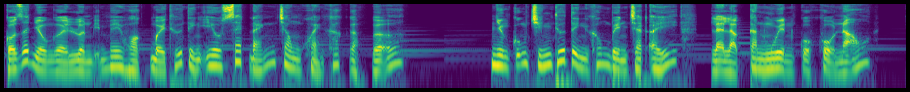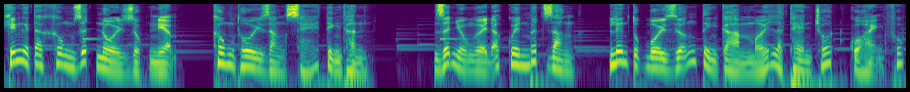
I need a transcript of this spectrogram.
Có rất nhiều người luôn bị mê hoặc bởi thứ tình yêu xét đánh trong khoảnh khắc gặp gỡ. Nhưng cũng chính thứ tình không bền chặt ấy lại là căn nguyên của khổ não, khiến người ta không dứt nổi dục niệm, không thôi rằng xé tinh thần. Rất nhiều người đã quên mất rằng liên tục bồi dưỡng tình cảm mới là then chốt của hạnh phúc.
